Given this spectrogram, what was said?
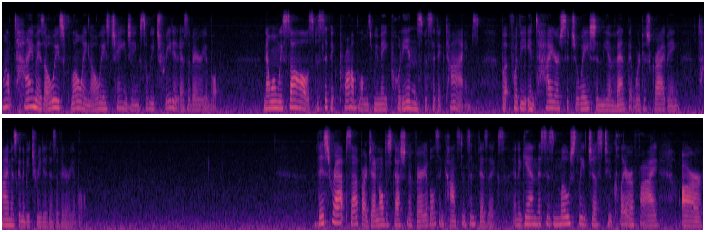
Well, time is always flowing, always changing, so we treat it as a variable. Now, when we solve specific problems, we may put in specific times, but for the entire situation, the event that we're describing, time is going to be treated as a variable. This wraps up our general discussion of variables and constants in physics. And again, this is mostly just to clarify our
